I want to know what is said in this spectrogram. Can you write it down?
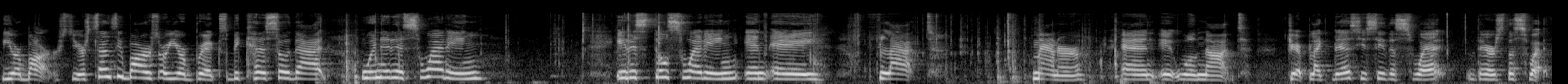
your bars, your Scentsy bars or your bricks because so that when it is sweating, it is still sweating in a flat manner and it will not drip like this. You see the sweat? There's the sweat.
